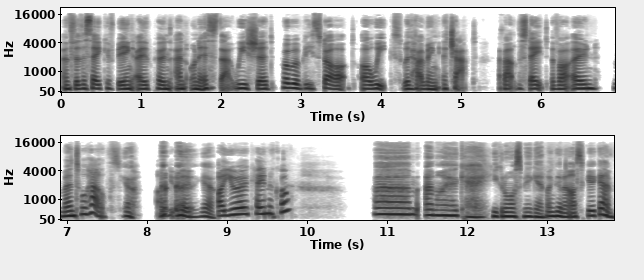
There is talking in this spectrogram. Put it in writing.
and for the sake of being open and honest, that we should probably start our weeks with having a chat about the state of our own mental health. Yeah. Are you, yeah. are you okay, Nicole? Um, am I okay? You're going to ask me again? I'm going to ask you again.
